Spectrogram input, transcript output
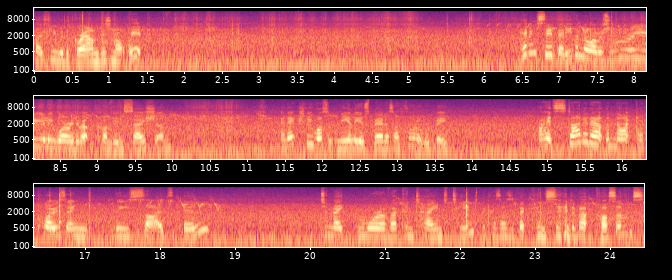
Hopefully where the ground is not wet. Having said that, even though I was really worried about the condensation, it actually wasn't nearly as bad as I thought it would be. I had started out the night by closing these sides in to make more of a contained tent because I was a bit concerned about possums.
